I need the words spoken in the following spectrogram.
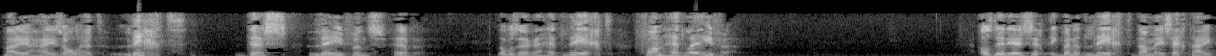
maar hij zal het licht des levens hebben. Dat wil zeggen, het licht van het leven. Als de heer Jezus zegt, ik ben het licht, daarmee zegt hij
